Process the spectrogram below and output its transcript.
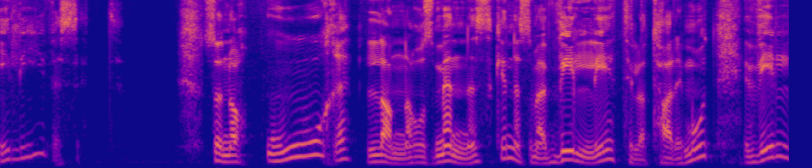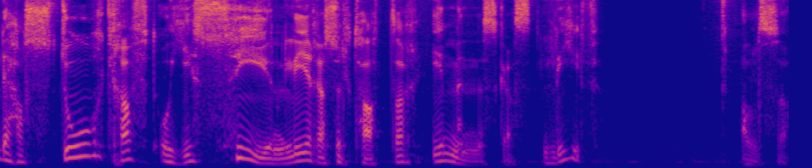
i livet sitt. Så når ordet lander hos menneskene som er villige til å ta det imot, vil det ha stor kraft og gi synlige resultater i menneskers liv. Altså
